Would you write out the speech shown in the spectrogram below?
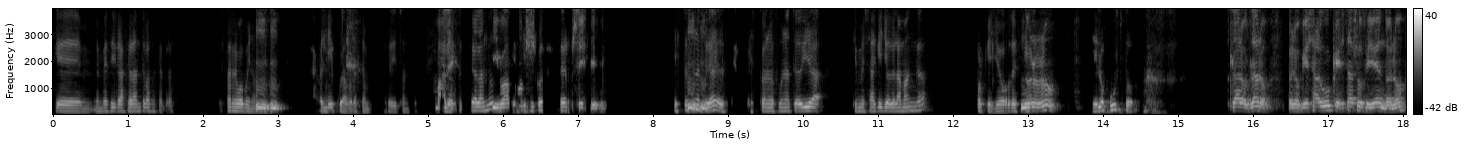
que en vez de ir hacia adelante vas hacia atrás. Estás rebobinando. La película, por ejemplo, que he dicho antes. Vale. estoy hablando de sí, sí, sí. Esto es una teoría del Esto no fue una teoría que me saque yo de la manga, porque yo decía. No, no, no. Es lo justo. Claro, claro, pero que es algo que está sucediendo, ¿no?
